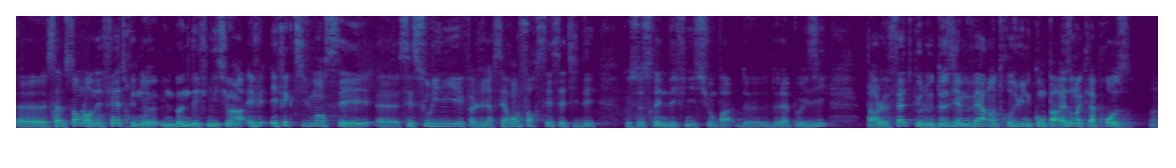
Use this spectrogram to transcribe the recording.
Euh, ça me semble en effet être une, une bonne définition. Alors effectivement, c'est souligné, enfin je veux dire, c'est renforcé cette idée que ce serait une définition de, de, la poésie par le fait que le deuxième vers introduit une comparaison avec la prose. Hein.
